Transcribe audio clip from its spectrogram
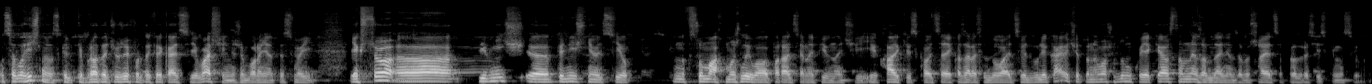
Ну, це логічно, оскільки брати чужі фортифікації важче, ніж обороняти свої. Якщо е, північ, е, північні оці ну, в сумах можлива операція на півночі, і Харківська, оця, яка зараз відбувається, відволікаючи, то на вашу думку, яке основне завдання залишається перед російськими силами?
